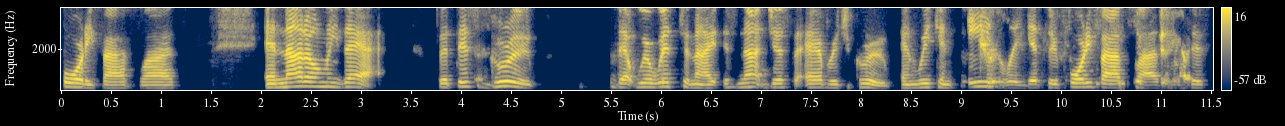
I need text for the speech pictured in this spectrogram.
forty five slides, and not only that, but this group." That we're with tonight is not just the average group, and we can easily get through 45 slides with this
